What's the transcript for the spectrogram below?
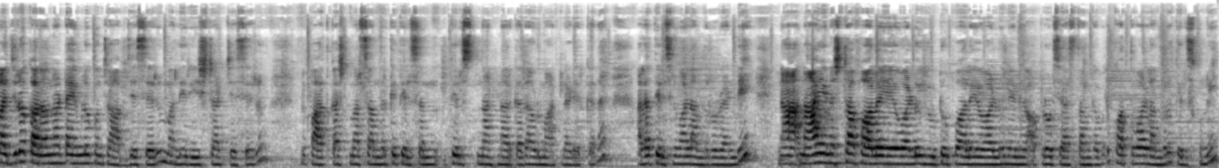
మధ్యలో కరోనా టైంలో కొంచెం ఆఫ్ చేశారు మళ్ళీ రీస్టార్ట్ చేశారు. మీ పాత కస్టమర్స్ అందరికీ తెలుసు తెలుస్తుంది అంటున్నారు కదా ఆవిడ మాట్లాడారు కదా. అలా తెలిసిన వాళ్ళు అందరూ రండి. నా నా ఇన్స్టా ఫాలో అయ్యేవాళ్ళు యూట్యూబ్ ఫాలో అయ్యేవాళ్ళు నేను అప్లోడ్ చేస్తాను కాబట్టి కొత్త వాళ్ళందరూ తెలుసుకుని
